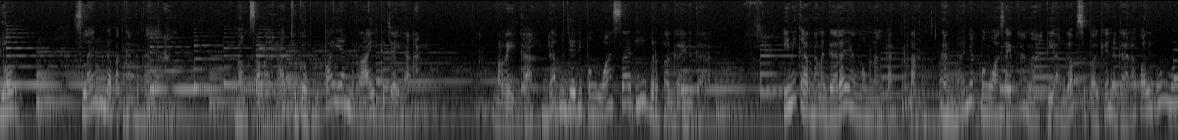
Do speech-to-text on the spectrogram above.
glory. Selain mendapatkan kekayaan, bangsa Barat juga berupaya meraih kejayaan. Mereka hendak menjadi penguasa di berbagai negara. Ini karena negara yang memenangkan perang dan banyak menguasai tanah dianggap sebagai negara paling unggul.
